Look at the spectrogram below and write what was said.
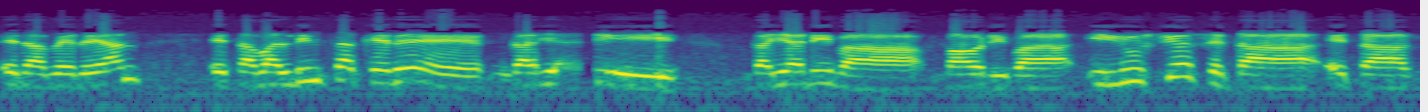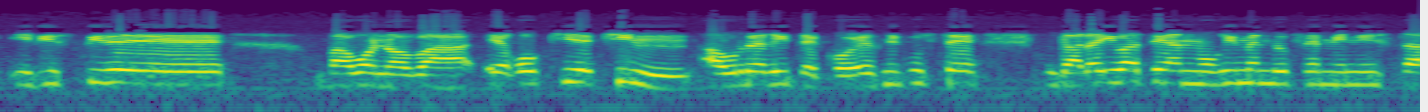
era berean, eta baldintzak ere gaiari gaiari ba, ba hori ba ilusioz eta eta irizpide ba bueno ba egokiekin aurre egiteko ez? Nik uste garai batean mugimendu feminista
